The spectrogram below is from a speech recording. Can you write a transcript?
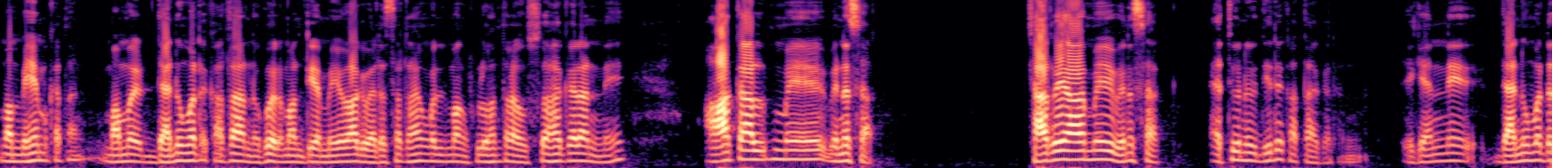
මම මෙහෙම කතා මම දැනුමට කතා නොකර මම ටික මේ වගේ වැඩසටහන් වලදී මම පුළුවන් තරම් උත්සාහ කරන්නේ ආකල්පයේ වෙනසක් චර්යාමය වෙනසක් ඇති වෙන විදිහට කතා කරන්න. ඒ කියන්නේ දැනුමට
